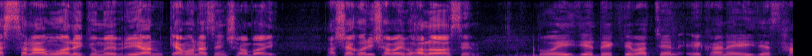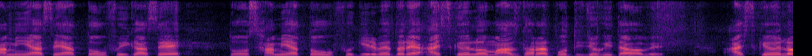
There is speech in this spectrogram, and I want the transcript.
আসসালামু আলাইকুম এভরিয়ান, কেমন আছেন সবাই? আশা করি সবাই ভালো আছেন। তো এই যে দেখতে পাচ্ছেন, এখানে এই যে সামি আছে আর তৌফিক আছে। তো সামি আর তৌফিকের ভেতরে আজকে হলো মাছ ধরার প্রতিযোগিতা হবে। আজকে হলো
